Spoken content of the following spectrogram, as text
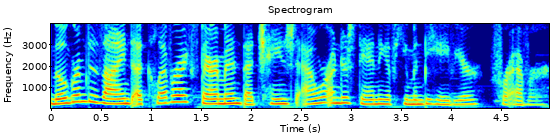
Milgram designed a clever experiment that changed our understanding of human behavior forever.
